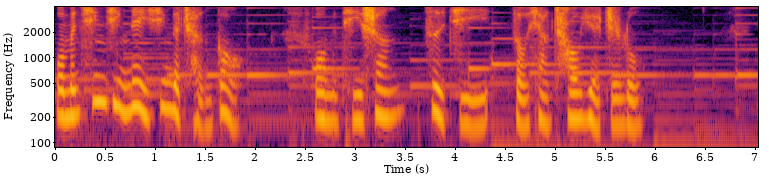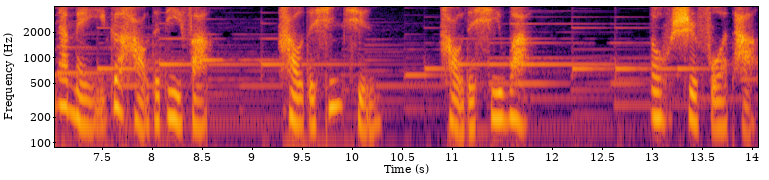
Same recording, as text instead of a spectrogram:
我们清净内心的尘垢，我们提升自己，走向超越之路。那每一个好的地方，好的心情，好的希望，都是佛堂。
